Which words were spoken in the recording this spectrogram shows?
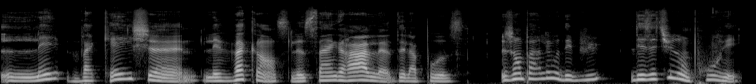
les vacations, les vacances, le saint graal de la pause. J'en parlais au début, des études ont prouvé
